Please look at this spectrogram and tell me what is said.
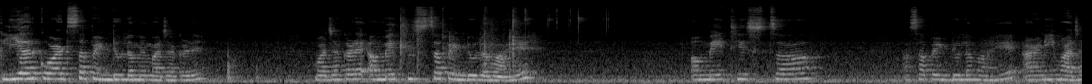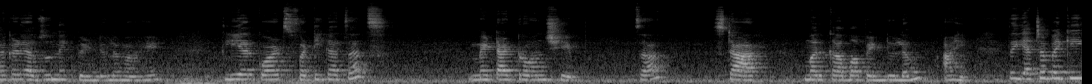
क्लिअर क्वार्ट्सचा पेंड्युलम आहे माझ्याकडे. माझ्याकडे अमेथिसचा पेंड्युलम आहे. अमेथिसचा असा पेंड्युलम आहे आणि माझ्याकडे अजून एक पेंड्युलम आहे. क्लिअर क्वार्ट्स फटिकाचाच मेटाट्रॉन शेपचा स्टार मर्काबा पेंड्युलम आहे. तर याच्यापैकी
